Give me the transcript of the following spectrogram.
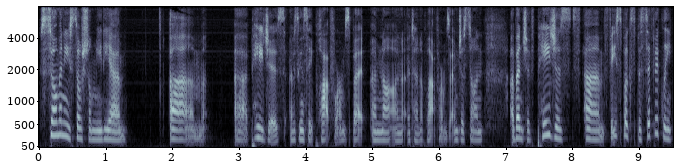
so many social media um, uh, pages. I was going to say platforms, but I'm not on a ton of platforms. I'm just on a bunch of pages, um, Facebook specifically.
